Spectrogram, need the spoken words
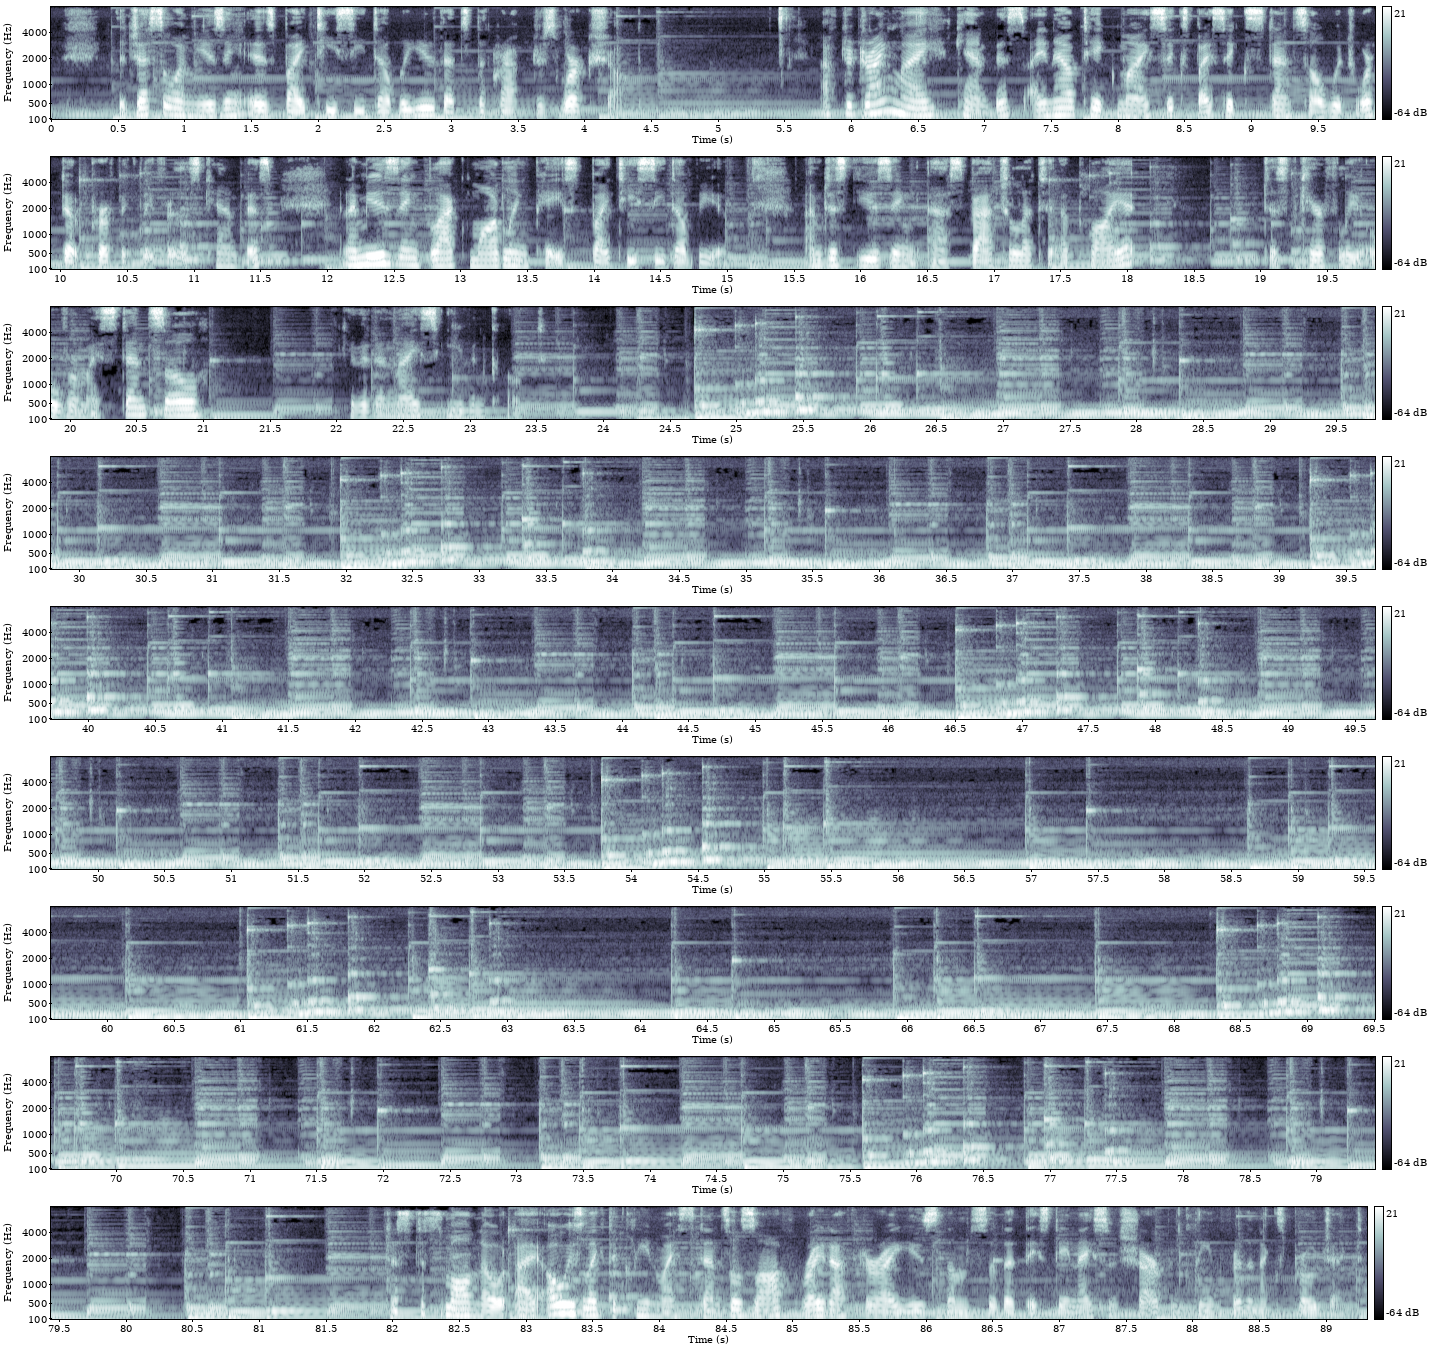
The gesso I'm using is by TCW, that's the Crafters Workshop. After drying my canvas, I now take my 6x6 stencil, which worked out perfectly for this canvas, and I'm using black modeling paste by TCW. I'm just using a spatula to apply it just carefully over my stencil, give it a nice even coat. Small note, I always like to clean my stencils off right after I use them so that they stay nice and sharp and clean for the next project.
